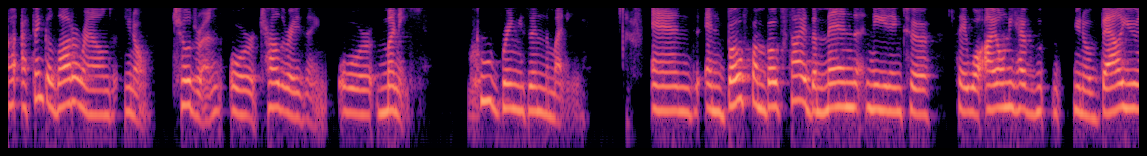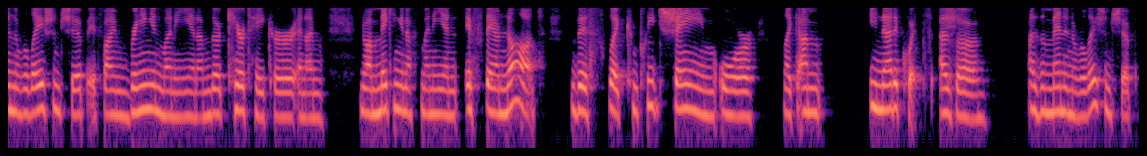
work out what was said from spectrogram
I think a lot around, you know, children or child raising or money. Who brings in the money? And and both from both sides, the men needing to say, well, I only have you know value in the relationship if I'm bringing in money and I'm the caretaker and I'm you know I'm making enough money. And if they're not, this like complete shame or like I'm inadequate as a as a man in a relationship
